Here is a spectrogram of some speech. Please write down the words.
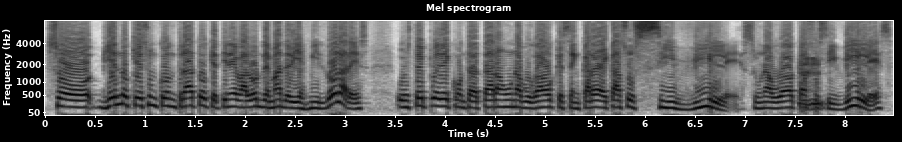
So, viendo que es un contrato que tiene valor de más de 10 mil dólares, usted puede contratar a un abogado que se encarga de casos civiles, un abogado de casos civiles,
